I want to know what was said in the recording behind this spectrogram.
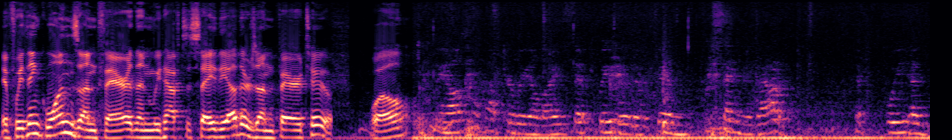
if we think one's unfair, then we'd have to say the other's unfair too. Well, we also have to realize that we would have been same without it. We had,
